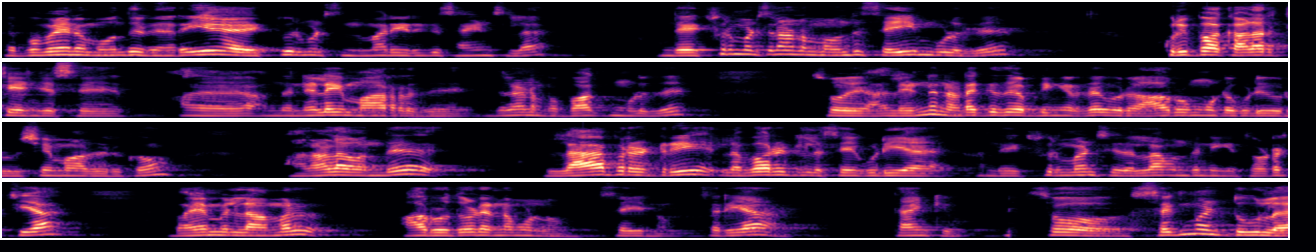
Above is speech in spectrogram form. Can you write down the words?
எப்போவுமே நம்ம வந்து நிறைய எக்ஸ்பெரிமெண்ட்ஸ் இந்த மாதிரி இருக்குது சயின்ஸில் அந்த எக்ஸ்பெரிமெண்ட்ஸ்லாம் நம்ம வந்து செய்யும் பொழுது குறிப்பாக கலர் சேஞ்சஸ்ஸு அந்த நிலை மாறுறது இதெல்லாம் நம்ம பார்க்கும் பொழுது ஸோ அதில் என்ன நடக்குது அப்படிங்கிறத ஒரு ஆர்வம் ஊட்டக்கூடிய ஒரு விஷயமாக அது இருக்கும். அதனால் வந்து லேபரட்டரி லெபார்ட்டரியில் செய்யக்கூடிய அந்த எக்ஸ்பெரிமெண்ட்ஸ் இதெல்லாம் வந்து நீங்கள் தொடர்ச்சியாக பயம் இல்லாமல் ஆர்வத்தோடு என்ன பண்ணணும்? செய்யணும். சரியா? தேங்க்யூ ஸோ செக்மெண்ட் டூவில்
